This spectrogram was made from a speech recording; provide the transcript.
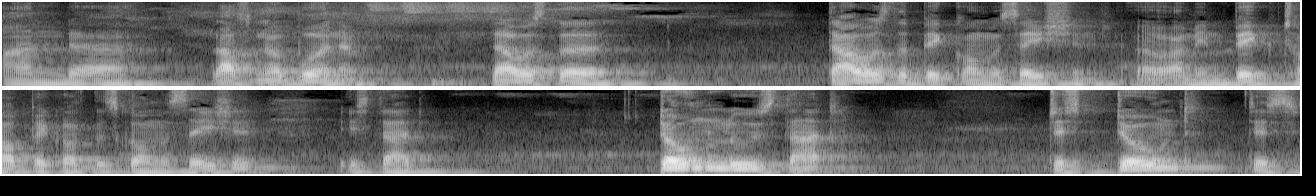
and uh, that's no bueno that was the that was the big conversation. Uh, I mean, big topic of this conversation is that don't lose that. Just don't. This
